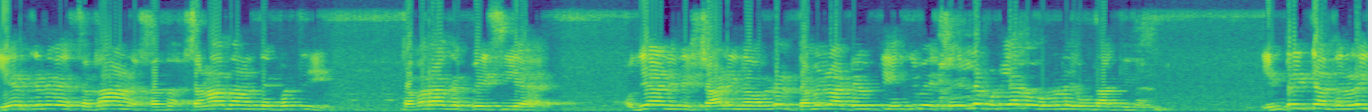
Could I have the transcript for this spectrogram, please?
ஏற்கனவே சதா சதா- சனாதனத்தை பற்றி தவறாக பேசிய உதயாநிதி ஸ்டாலின் அவர்கள் தமிழ்நாட்டை விட்டு எங்குமே செல்ல முடியாத ஒரு நிலை உண்டாக்கினார். இன்றைக்கு அந்த நிலை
